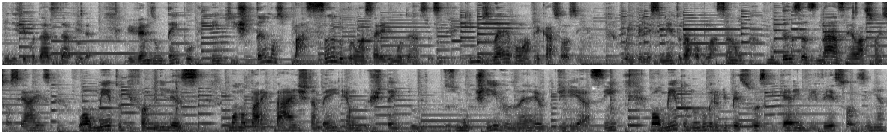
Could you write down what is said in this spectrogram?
e dificuldades da vida. Vivemos um tempo em que estamos passando por uma série de mudanças que nos levam a ficar sozinhos o envelhecimento da população, mudanças nas relações sociais, o aumento de famílias monoparentais também é um dos, dos motivos, né, eu diria assim, o aumento do número de pessoas que querem viver sozinha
